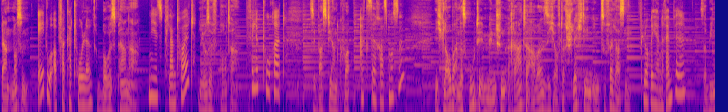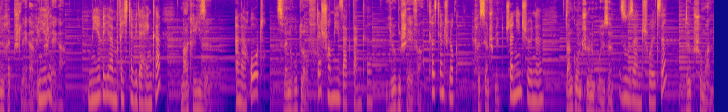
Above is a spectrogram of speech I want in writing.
Bernd Nossen. Ey du Opferkathole, Boris Perner. Nils Planthold, Josef Porter. Philipp Puchert, Sebastian Quapp. Axel Rasmussen, Ich glaube an das Gute im Menschen, rate aber, sich auf das Schlechte in ihm zu verlassen. Florian Rempel, Sabine Reppschläger, Rebschläger. Miriam Richter wieder Henker, Marc Riese. Anna Roth, Sven Rudloff. der Schommi sagt Danke, Jürgen Schäfer. Christian Schluck, Christian Schmidt. Janine Schöne, Danke und schöne Grüße. Susan Schulze, Dirk Schumann.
